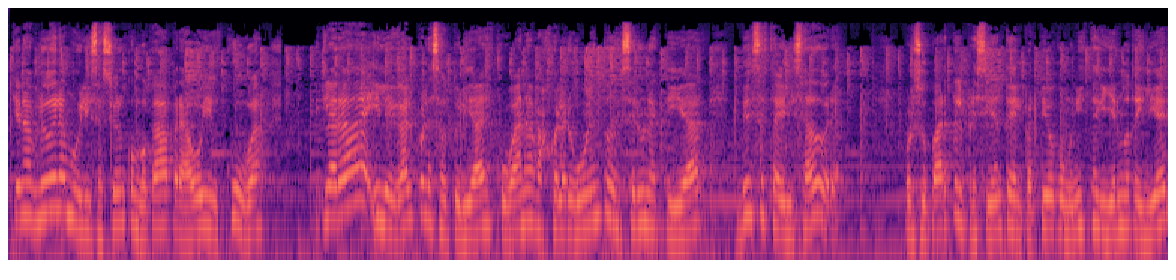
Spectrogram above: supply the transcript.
quien habló de la movilización convocada para hoy en Cuba declarada ilegal por las autoridades cubanas bajo el argumento de ser una actividad desestabilizadora. Por su parte, el presidente del Partido Comunista, Guillermo Tailier,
